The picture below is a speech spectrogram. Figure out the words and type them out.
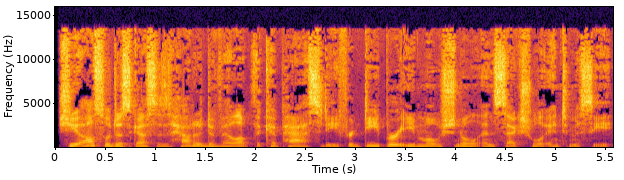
She also discusses how to develop the capacity for deeper emotional and sexual intimacy,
